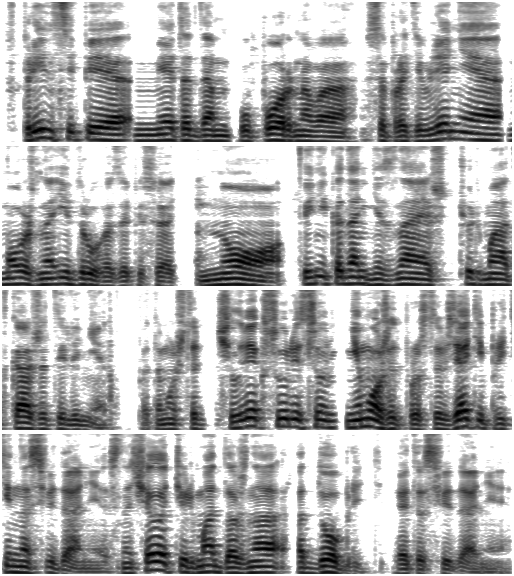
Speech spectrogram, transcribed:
В принципе, методом упорного сопротивления можно и друга записать. Но ты никогда не знаешь, тюрьма откажет или нет. Потому что человек с улицы не может просто взять и прийти на свидание. Сначала тюрьма должна одобрить это свидание.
